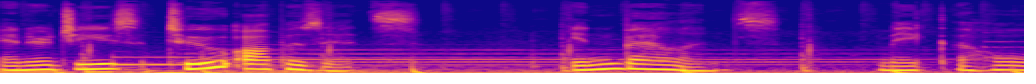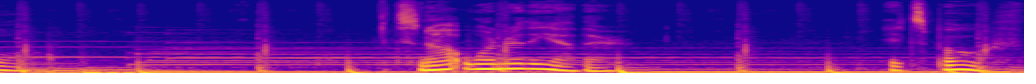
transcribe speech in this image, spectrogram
Energies, two opposites, in balance, make the whole. It's not one or the other, it's both.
